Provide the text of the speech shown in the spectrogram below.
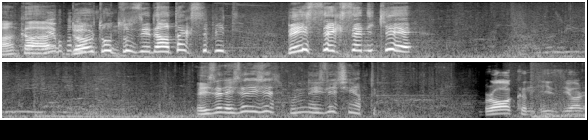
Kanka Niye bu kadar 4.37 atak speed. 5.82. Ejder ejder ejder. Bunun ejder için yaptık. Broken is your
